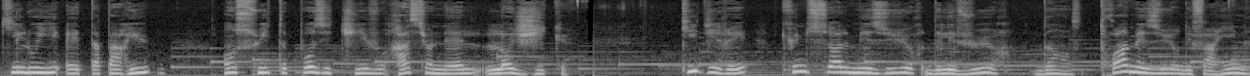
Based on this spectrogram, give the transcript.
qui lui est apparu ensuite positive, rationnelle, logique. Qui dirait qu'une seule mesure de levure dans trois mesures de farine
